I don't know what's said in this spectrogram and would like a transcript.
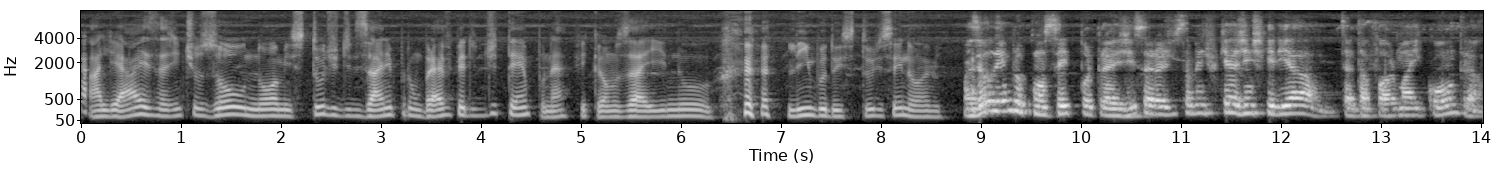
Aliás, a gente usou o nome estúdio de design por um breve período de tempo, né? Ficamos aí no limbo do estúdio sem nome. Mas eu lembro o conceito por trás disso era justamente porque a gente queria, de certa forma, ir contra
